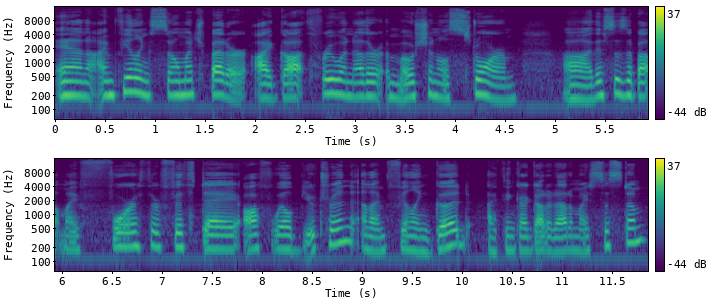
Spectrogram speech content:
And I'm feeling so much better. I got through another emotional storm. Uh, this is about my fourth or fifth day off Wellbutrin, and I'm feeling good. I think I got it out of my system.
